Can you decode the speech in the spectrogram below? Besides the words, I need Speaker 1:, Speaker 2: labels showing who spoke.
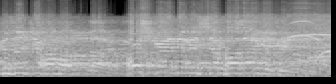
Speaker 1: Kızılcı hamamlılar, hoş geldiniz, sefalar getirdiniz.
